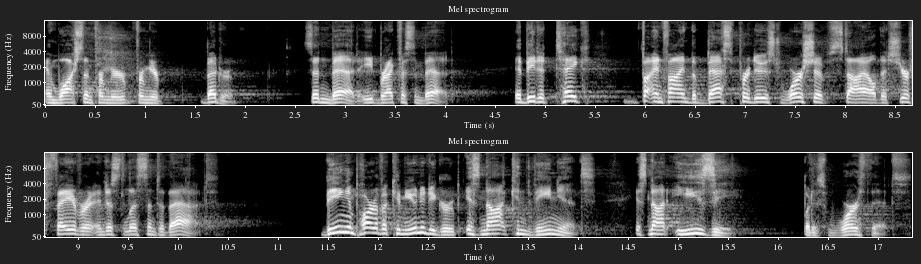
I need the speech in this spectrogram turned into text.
and watch them from your, from your bedroom. Sit in bed, eat breakfast in bed. It'd be to take and find the best produced worship style that's your favorite and just listen to that. Being in part of a community group is not convenient, it's not easy, but it's worth it.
